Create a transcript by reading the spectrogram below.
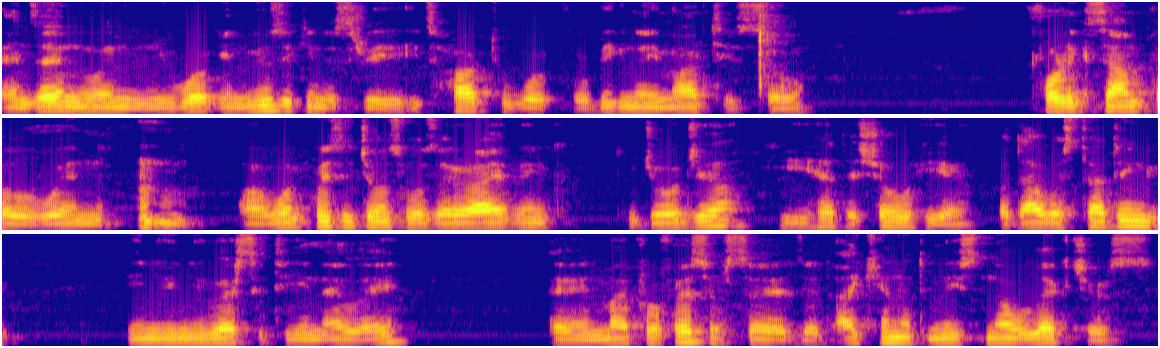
and then when you work in music industry it's hard to work for big name artists. So for example when uh, when quincy jones was arriving to georgia he had a show here but i was studying in university in la and my professor said that i cannot miss no lectures.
